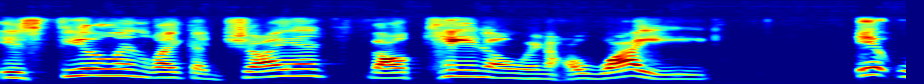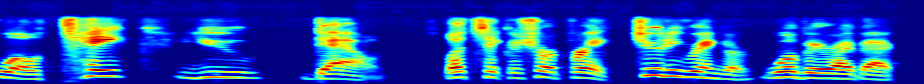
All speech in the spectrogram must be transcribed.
is feeling like a giant volcano in Hawaii, it will take you down. Let's take a short break. Judy Ringer, we'll be right back.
